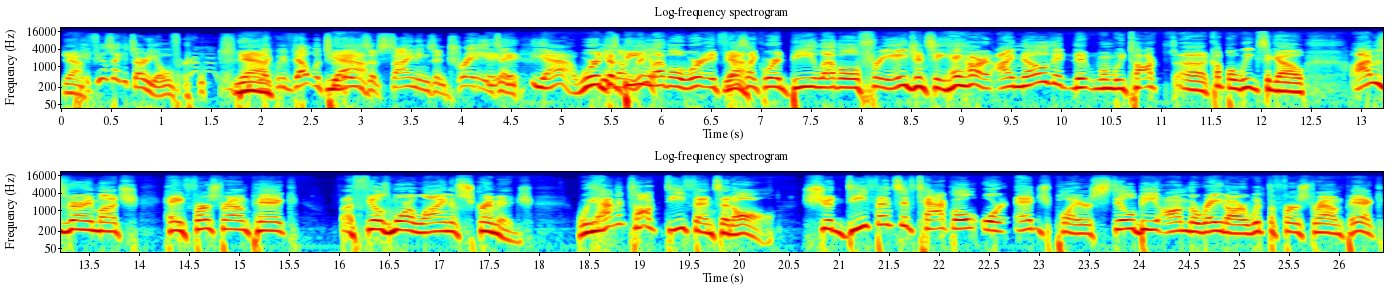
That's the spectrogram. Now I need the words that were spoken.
Yeah. It feels like it's already over. Yeah. like we've dealt with two Yeah. days of signings and trades and it- yeah, we're at the B unreal. level. We're it feels Yeah. like we're at B level free agency. Hey, Hart, I know that that when we talked uh, a couple weeks ago, I was very much hey first round pick Uh, feels more a line of scrimmage. We haven't talked defense at all. Should defensive tackle or edge players still be on the radar with the first round pick,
